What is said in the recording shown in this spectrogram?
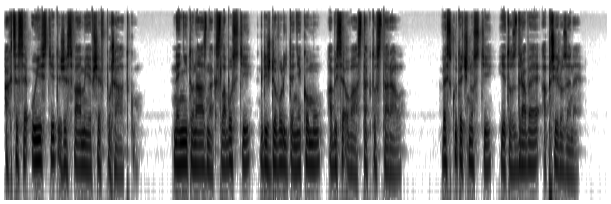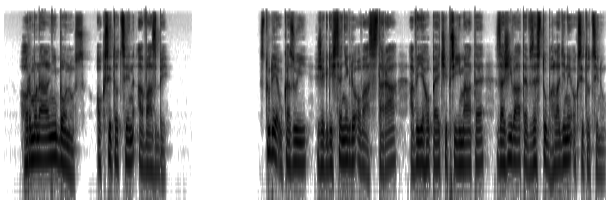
a chce se ujistit, že s vámi je vše v pořádku. Není to náznak slabosti, když dovolíte někomu, aby se o vás takto staral. Ve skutečnosti je to zdravé a přirozené. Hormonální bonus, oxytocin a vazby. Studie ukazují, že když se někdo o vás stará a vy jeho péči přijímáte, zažíváte vzestup hladiny oxytocinu,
